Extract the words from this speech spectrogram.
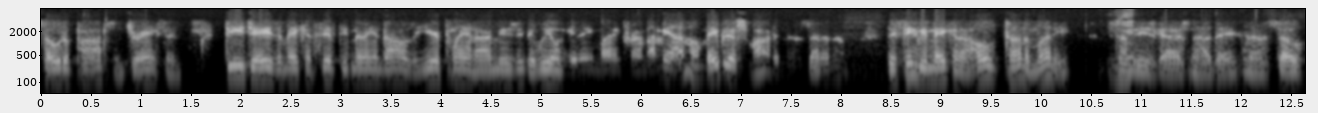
soda pops and drinks and DJs are making fifty million dollars a year playing our music that we don't get any money from. I mean, I don't know, maybe they're smarter than us. I don't know. They seem to be making a whole ton of money. Some yeah. of these guys nowadays, you know. So,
